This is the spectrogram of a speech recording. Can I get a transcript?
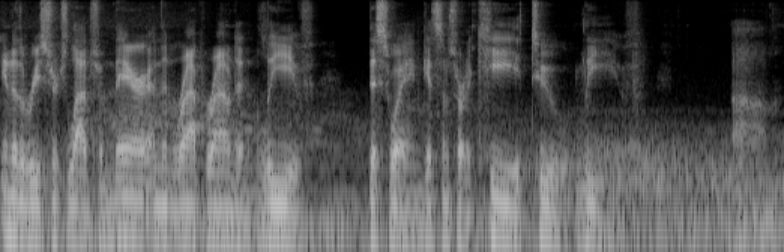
into the research labs from there and then wrap around and leave this way and get some sort of key to leave. Um,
